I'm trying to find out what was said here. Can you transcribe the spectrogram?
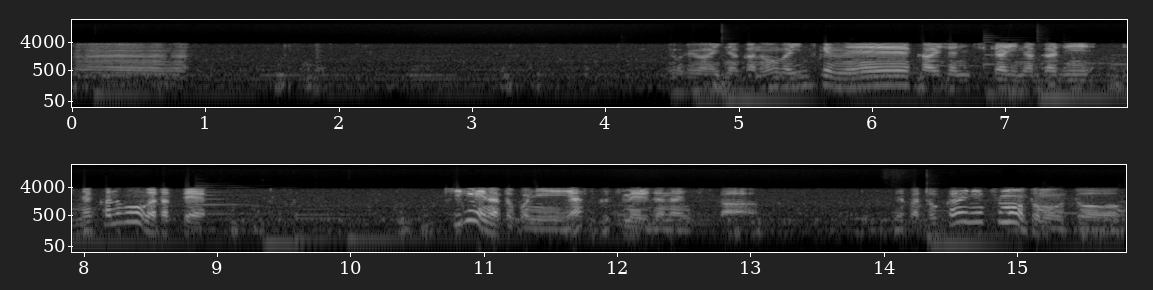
うーん、俺は田舎の方がいいんですけどね、会社に近い田舎に、田舎の方がだって、綺麗なとこに安く住めるじゃないですか。やっぱ都会に住もうと思うと、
